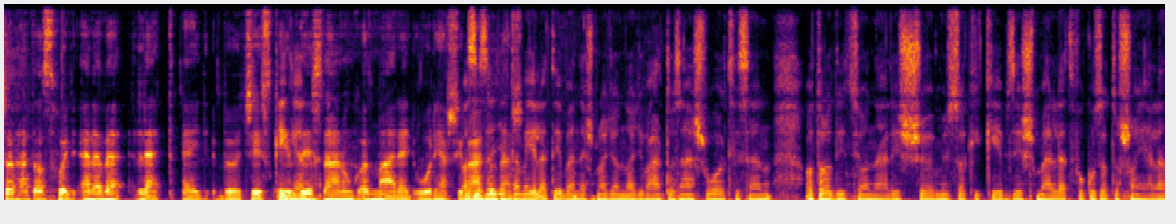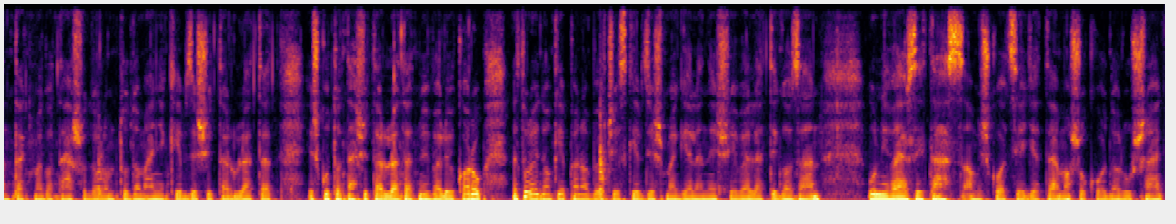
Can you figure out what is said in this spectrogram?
változással, hát az, hogy eleve lett egy bölcsész kérdés nálunk, az már egy óriási az változás. Az egyetem életében is nagyon nagy változás volt, hiszen a tradicionális műszaki képzés mellett fokozatosan jelentek meg a társadalom tudományi képzési területet és kutatási területet művelő karok, de tulajdonképpen a bölcsészképzés megjelenésével lett igazán univerzitás, a Miskolci Egyetem, a sokoldalúság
